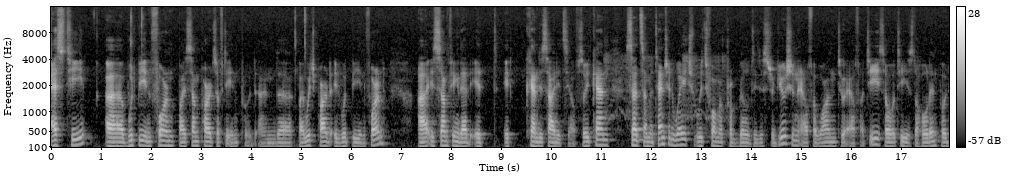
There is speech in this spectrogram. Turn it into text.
ST uh, would be informed by some parts of the input, and uh, by which part it would be informed uh, is something that it it can decide itself. So it can set some attention weight which form a probability distribution alpha 1 to alpha t. So t is the whole input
